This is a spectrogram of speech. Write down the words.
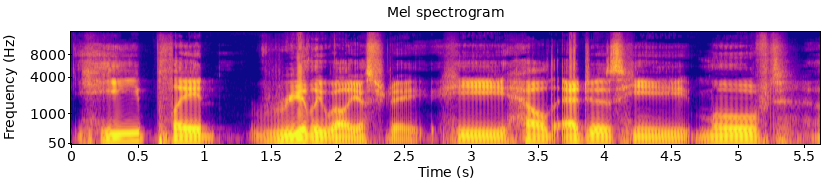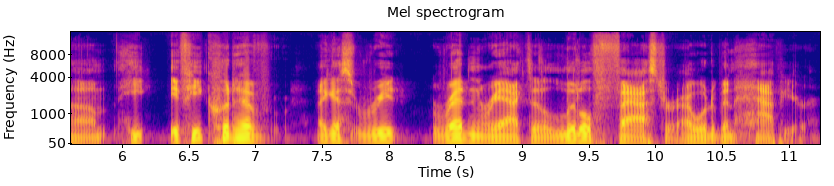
He played really well yesterday. He held edges. He moved. Um, he if he could have, I guess, re- read and reacted a little faster, I would have been happier.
